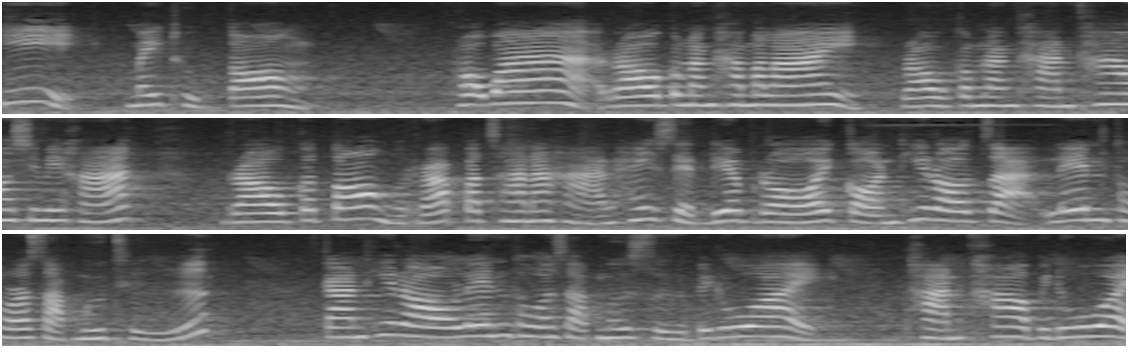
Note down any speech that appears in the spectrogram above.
ที่ไม่ถูกต้อง เพราะว่าเรากำลังทำอะไร เรากำลังทานข้าวใช่ไหมคะ เราก็ต้องรับประทานอาหารให้เสร็จเรียบร้อยก่อนที่เราจะเล่นโทรศัพท์มือถือ การที่เราเล่นโทรศัพท์มือถือไปด้วย ทานข้าวไปด้วย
